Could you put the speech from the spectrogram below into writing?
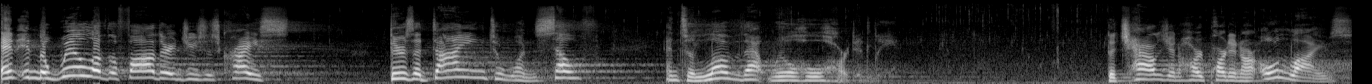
And in the will of the Father in Jesus Christ, there's a dying to oneself and to love that will wholeheartedly. The challenge and hard part in our own lives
